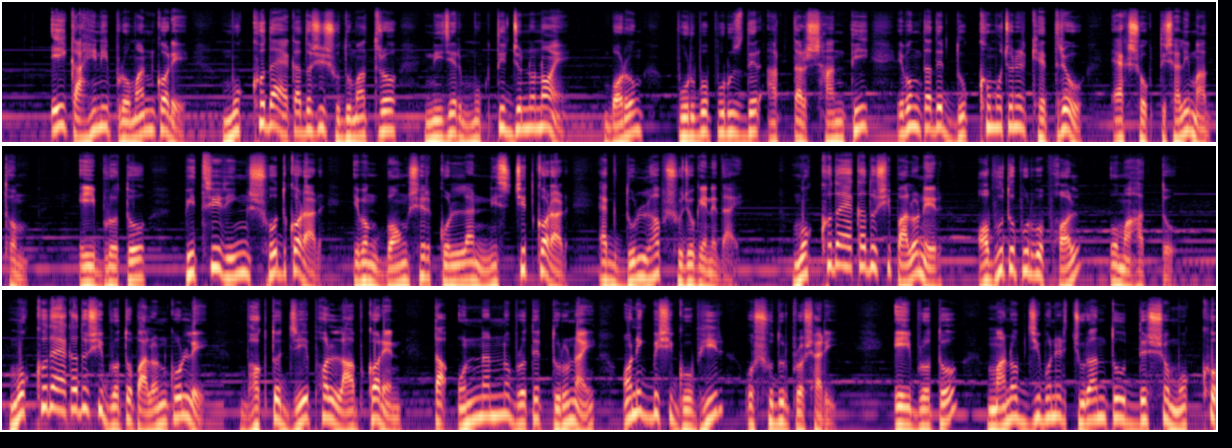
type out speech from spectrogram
এই কাহিনী প্রমাণ করে মুখ্যদা একাদশী শুধুমাত্র নিজের মুক্তির জন্য নয়, বরং পূর্বপুরুষদের আত্মার শান্তি এবং তাদের দুঃখমোচনের ক্ষেত্রেও এক শক্তিশালী মাধ্যম। এই ব্রত পিতৃ ঋণ শোধ করার এবং বংশের কল্যাণ নিশ্চিত করার এক দুর্লভ সুযোগ এনে দেয়। মোক্ষদা একাদশী পালনের অভূতপূর্ব ফল ও মাহাত্ম। মোক্ষদা একাদশী ব্রত পালন করলে ভক্ত যে ফল লাভ করেন তা অন্যান্য ব্রতের তুলনায় অনেক বেশি গভীর ও সুদূর প্রসারী। এই ব্রত মানব জীবনের চূড়ান্ত উদ্দেশ্য মোক্ষ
